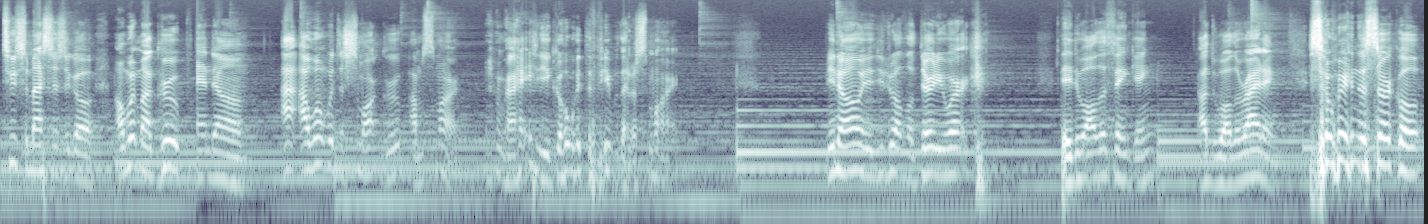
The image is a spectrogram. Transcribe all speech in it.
two semesters ago, I'm with my group, and um, I, I went with the smart group. I'm smart, right? You go with the people that are smart. You know, you do all the dirty work. They do all the thinking. I'll do all the writing. So we're in the circle,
